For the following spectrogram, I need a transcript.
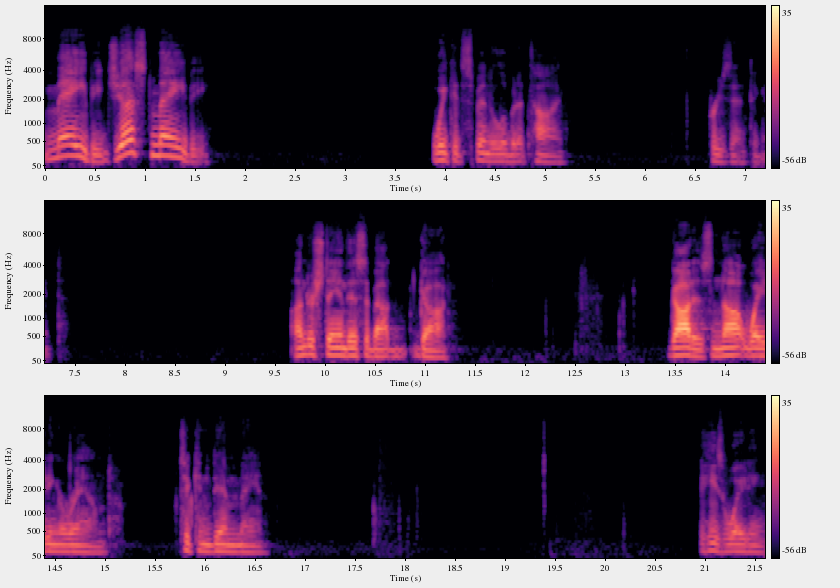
maybe, just maybe, we could spend a little bit of time presenting it. Understand this about God God is not waiting around to condemn man. He's waiting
